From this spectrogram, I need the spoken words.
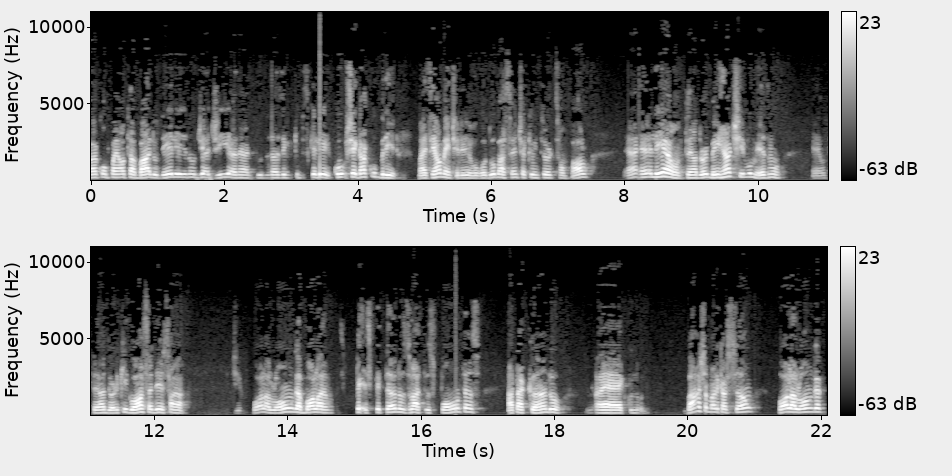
acompanhar o trabalho dele no dia a dia, né? Das equipes que ele chegar a cobrir. Mas realmente, ele rodou bastante aqui o interior de São Paulo. É, ele é um treinador bem reativo mesmo. É um treinador que gosta dessa de bola longa, bola espetando os, os pontas, atacando, é, baixa marcação, bola longa,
